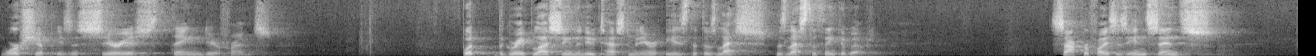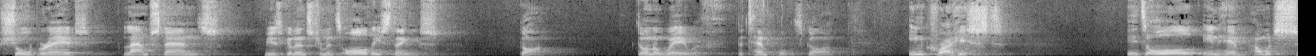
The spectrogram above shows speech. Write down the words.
Worship is a serious thing, dear friends. But the great blessing in the New Testament here is that there's less, there's less to think about. Sacrifices, incense, showbread, lampstands, musical instruments, all these things gone, done away with. The temple is gone. In Christ, it's all in Him. How much,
